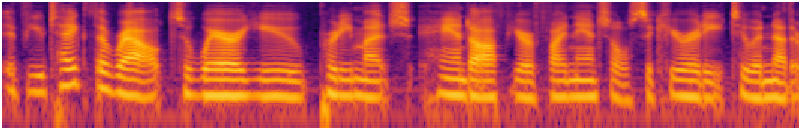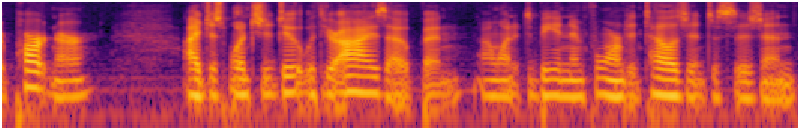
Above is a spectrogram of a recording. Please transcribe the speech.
if you take the route to where you pretty much hand off your financial security to another partner, I just want you to do it with your eyes open. I want it to be an informed, intelligent decision.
